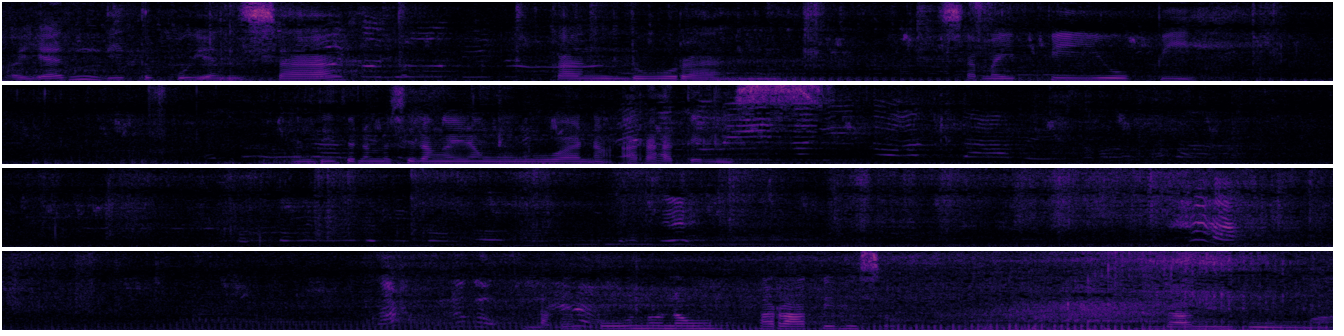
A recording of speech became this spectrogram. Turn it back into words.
So, ayan, dito po yan sa Kanluran. Sa may PUP. Nandito naman sila ngayon nangunguha ng aratilis. Laking puno ng aratilis oh. Ang daming bunga.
